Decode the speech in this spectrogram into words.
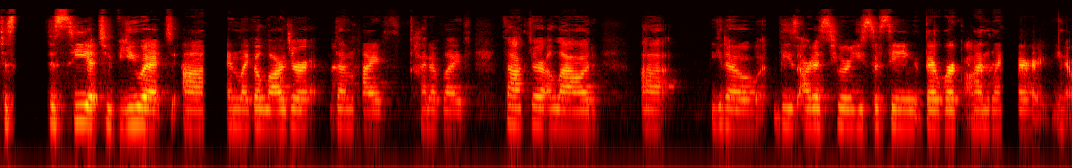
to, to see it, to view it um, in like a larger than life kind of like factor allowed uh, you know these artists who are used to seeing their work on like their you know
